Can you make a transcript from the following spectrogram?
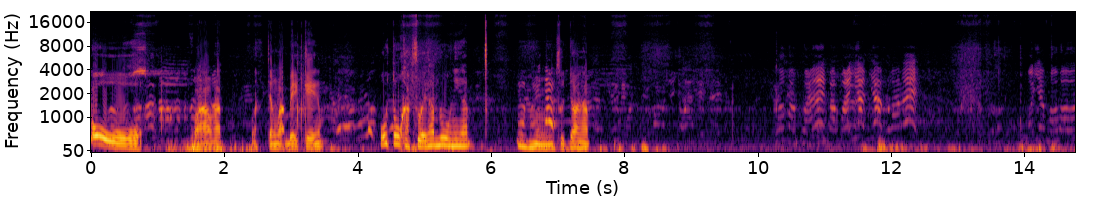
โอ้ว้าวครับ จังหวะเบรกเกงครับ โอ้ตู้ขับสวยครับลูกนี้ครับสุดยอดครับ ฝั่งขวาเลยฝั่งขวาย่ำย่ำระวังเลยพอย่ำพอพอพอ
